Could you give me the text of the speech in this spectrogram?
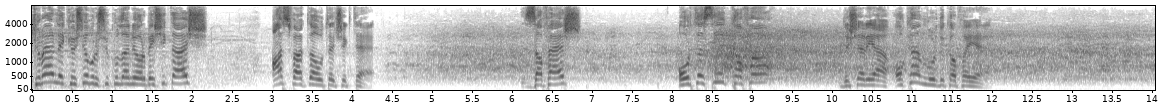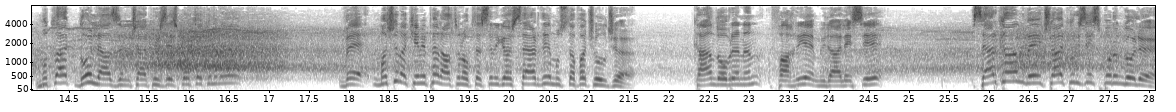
Tümer'le köşe vuruşu kullanıyor Beşiktaş. Az farklı avuta çıktı. Zafer. Ortası kafa dışarıya. Okan vurdu kafayı. Mutlak gol lazım Çaykur Rizespor takımına. Ve maçın hakemi penaltı noktasını gösterdi Mustafa Çulcu. Kaan Dobra'nın Fahriye müdahalesi. Serkan ve Çaykur Rizespor'un golü.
